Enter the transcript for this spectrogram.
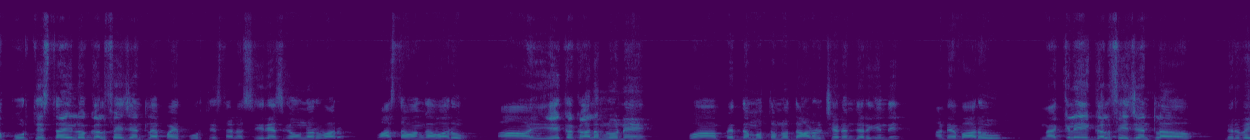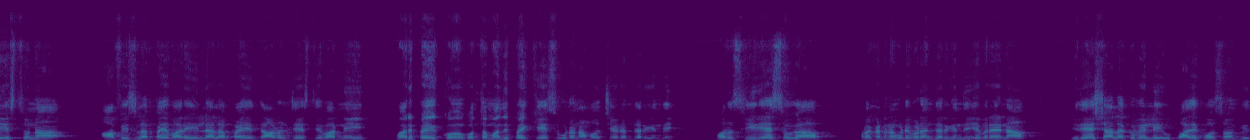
పూర్తి స్థాయిలో గల్ఫ్ ఏజెంట్లపై పూర్తి స్థాయిలో సీరియస్గా ఉన్నారు వారు. వాస్తవంగా వారు ఏకకాలంలోనే పెద్ద మొత్తంలో దాడులు చేయడం జరిగింది. అంటే వారు నకిలీ గల్ఫ్ ఏజెంట్ల నిర్వహిస్తున్న ఆఫీసులపై వారి ఇళ్ళపై దాడులు చేస్తే వారిని వారిపై కొ- కొంతమందిపై కేసు కూడా నమోదు చేయడం జరిగింది. వారు సీరియస్గా ప్రకటన కూడా ఇవ్వడం జరిగింది. ఎవరైనా విదేశాలకు వెళ్ళి ఉపాధి కోసం వి-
